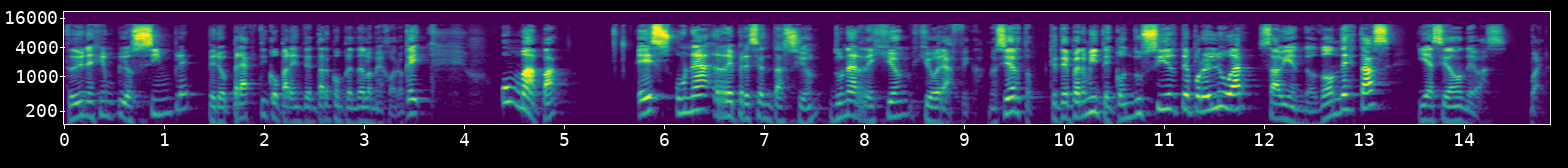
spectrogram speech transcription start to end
Te doy un ejemplo simple pero práctico para intentar comprenderlo mejor, ¿ok? Un mapa es una representación de una región geográfica, ¿no es cierto? Que te permite conducirte por el lugar sabiendo dónde estás y hacia dónde vas. Bueno,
